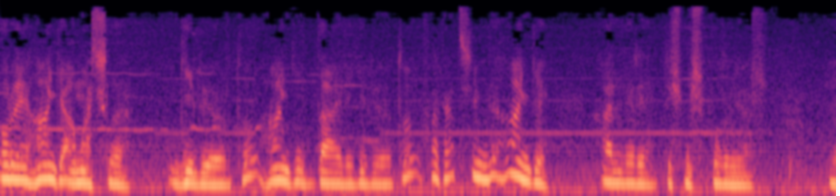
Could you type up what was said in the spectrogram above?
oraya hangi amaçla geliyordu, hangi iddia ile. Fakat şimdi hangi hallere düşmüş bulunuyor e,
